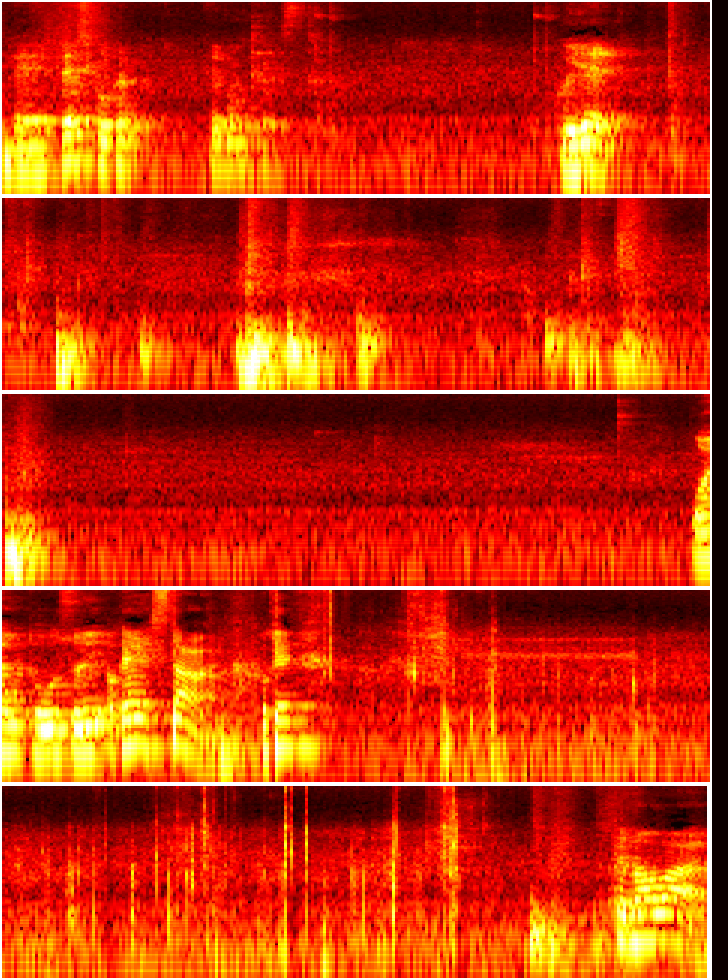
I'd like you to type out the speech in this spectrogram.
Okay, Facebook test. Create. One, two, three. Okay, start. Okay. Camera one,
